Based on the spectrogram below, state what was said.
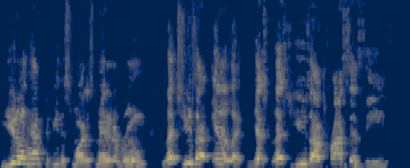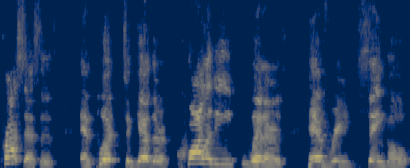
You don't have to be the smartest man in the room. Let's use our intellect. Yes, let's use our processes, processes and put together quality winners every single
